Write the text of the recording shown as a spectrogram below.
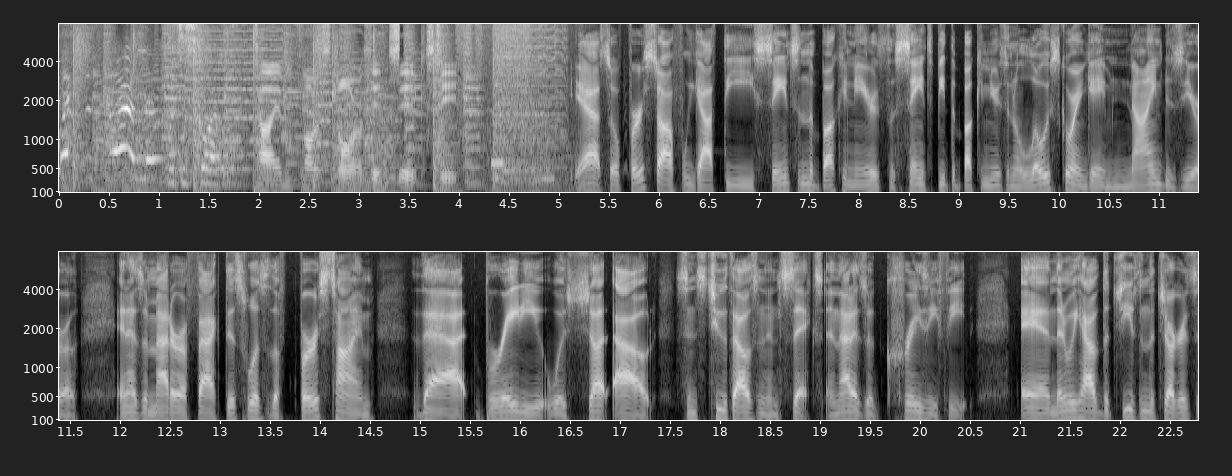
Luke? What's the score? Time for scores in 60. Yeah, so first off, we got the Saints and the Buccaneers. The Saints beat the Buccaneers in a low scoring game, 9 to 0. And as a matter of fact, this was the first time that Brady was shut out since 2006, and that is a crazy feat. And then we have the Chiefs and the Chargers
